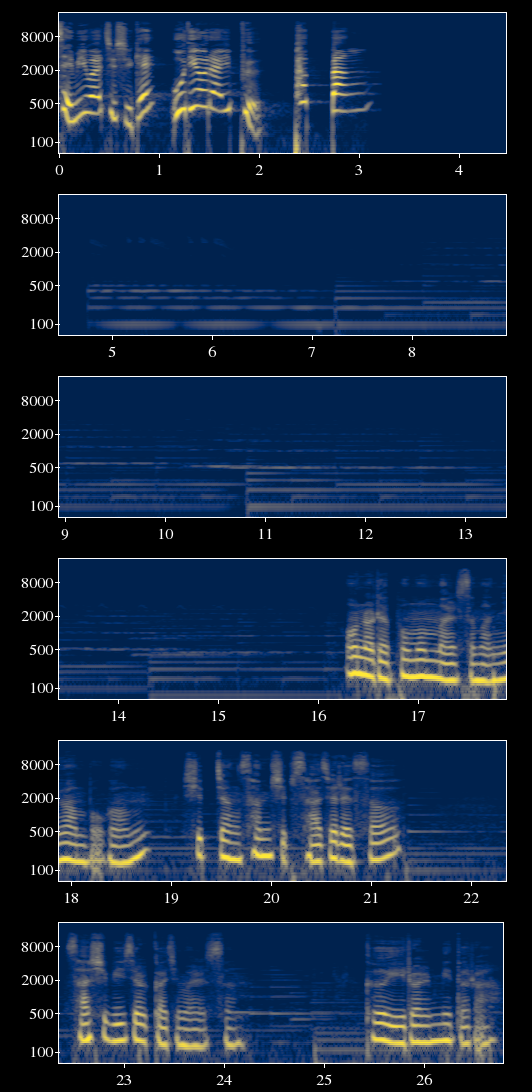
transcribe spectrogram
재미와 지식의 오디오 라이프 팝빵 오늘의 본문 말씀은 요한복음 10장 34절에서 42절까지 말씀. 그 일을 믿어라.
